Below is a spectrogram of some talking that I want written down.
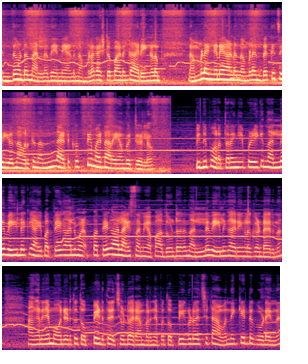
എന്തുകൊണ്ട് നല്ലത് തന്നെയാണ്? നമ്മളെ കഷ്ടപ്പാടും കാര്യങ്ങളും നമ്മളെങ്ങനെയാണ് നമ്മൾ എന്തൊക്കെ ചെയ്യുമെന്ന് അവർക്ക് നന്നായിട്ട് കൃത്യമായിട്ട് അറിയാൻ പറ്റുമല്ലോ. പിന്നെ പുറത്തിറങ്ങിയപ്പോഴേക്കും നല്ല വെയിലൊക്കെ ആയി. പത്തേകാൽ പത്തേ പത്തേകാലായ സമയം. അപ്പോൾ അതുകൊണ്ട് തന്നെ നല്ല വെയിലും കാര്യങ്ങളൊക്കെ ഉണ്ടായിരുന്നു. അങ്ങനെ ഞാൻ മോന്റെ അടുത്ത് തൊപ്പി എടുത്ത് വെച്ചുകൊണ്ട് വരാൻ പറഞ്ഞു. അപ്പോൾ തൊപ്പിയും കൂടെ വെച്ചിട്ട് അവൻ നിൽക്കിയിട്ട് കൂടെ ഇന്ന്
